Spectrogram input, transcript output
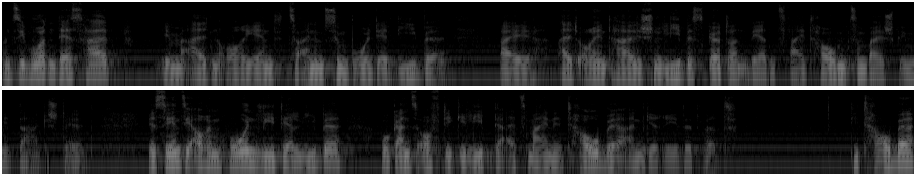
Und sie wurden deshalb im alten Orient zu einem Symbol der Liebe. Bei altorientalischen Liebesgöttern werden zwei Tauben zum Beispiel mit dargestellt. Wir sehen sie auch im Hohen Lied der Liebe, wo ganz oft die Geliebte als meine Taube angeredet wird. Die Taube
